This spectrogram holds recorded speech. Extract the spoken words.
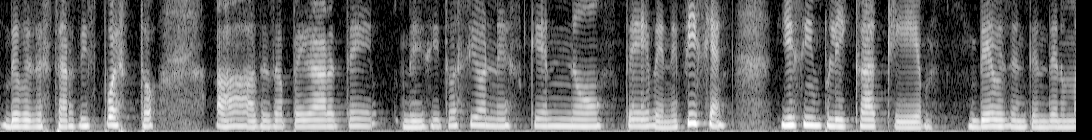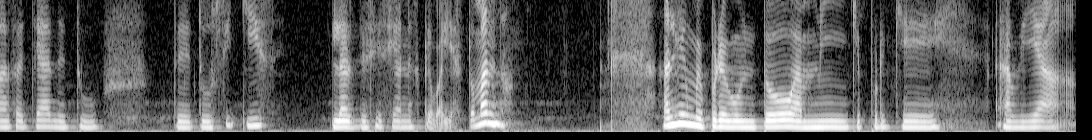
debes estar dispuesto a desapegarte de situaciones que no te benefician. Y eso implica que debes de entender más allá de tu, de tu psiquis las decisiones que vayas tomando. Alguien me preguntó a mí que por qué había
